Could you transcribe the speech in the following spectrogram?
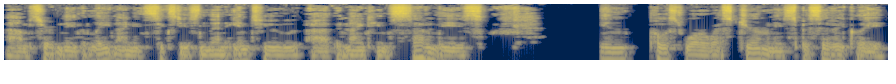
um, certainly the late 1960s and then into uh, the 1970s, in post-war West Germany specifically,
